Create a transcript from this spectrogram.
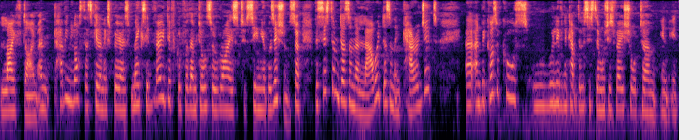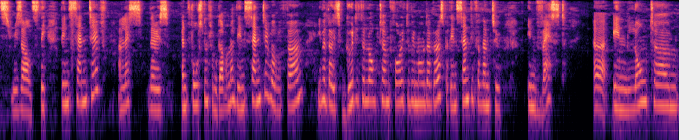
lifetime. And having lost their skill and experience makes it very difficult for them to also rise to senior positions. So the system doesn't allow it, doesn't encourage it. Uh, and because, of course, we live in a capitalist system which is very short term in its results, the, the incentive, unless there is enforcement from government, the incentive of a firm, even though it's good in the long term for it to be more diverse, but the incentive for them to invest uh, in long term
